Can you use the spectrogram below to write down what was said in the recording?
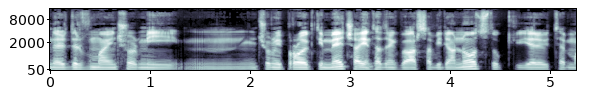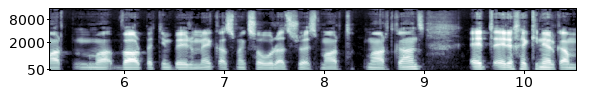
ներդրվում է ինչ որ մի ինչ որ մի պրոյեկտի մեջ, այ ընդհանրենք Վարշավիրանոց, դուք երևի թե վարպետին բերում եք, ասում եք սովորացրու ես մարդ մարդկանց, այդ երեխեքին էլ կամ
